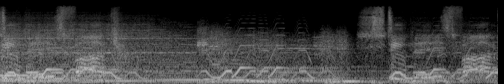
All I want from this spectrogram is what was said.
Stupid as fuck. Stupid as fuck.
